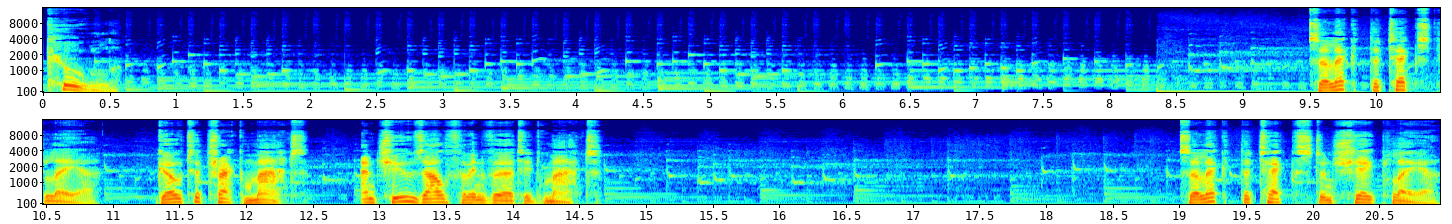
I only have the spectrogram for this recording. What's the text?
Cool. Select the text layer. Go to Track Matte. And choose Alpha Inverted Matte. Select the text and shape layer.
